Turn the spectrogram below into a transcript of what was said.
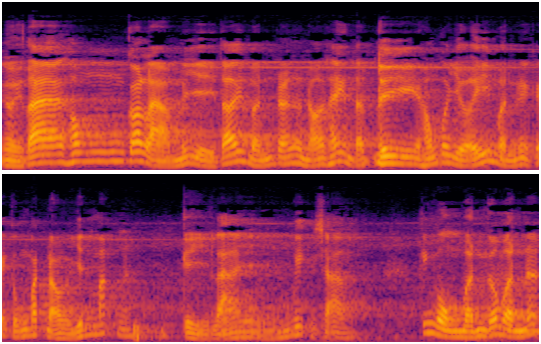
Người ta không có làm cái gì tới mình trở nội thấy người ta đi, không có vừa ý mình, cái cũng bắt đầu dính mắt nữa. Kỳ lạ vậy, không biết làm sao. Cái nguồn bệnh của mình á,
